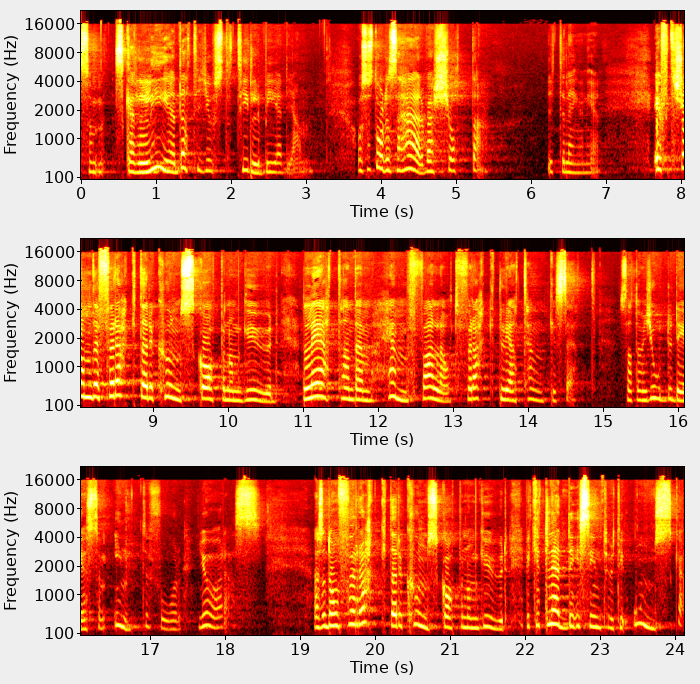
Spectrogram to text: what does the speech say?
som ska leda till just tillbedjan. Och så står det så här, vers 28, lite längre ner. Eftersom de föraktade kunskapen om Gud lät han dem hemfalla åt föraktliga tankesätt så att de gjorde det som inte får göras. Alltså de föraktade kunskapen om Gud, vilket ledde i sin tur till ondska.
